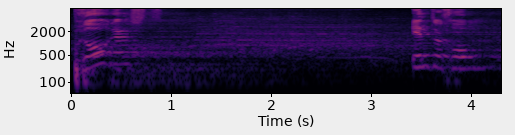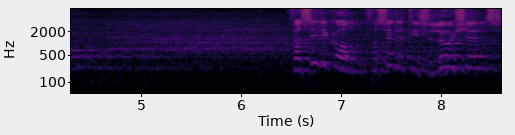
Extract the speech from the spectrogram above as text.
ProRest, Intercom, Facilicom Facility Solutions.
